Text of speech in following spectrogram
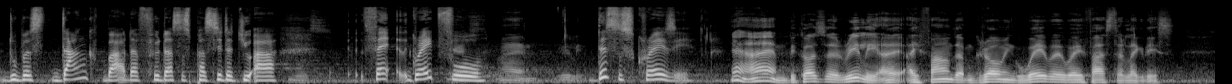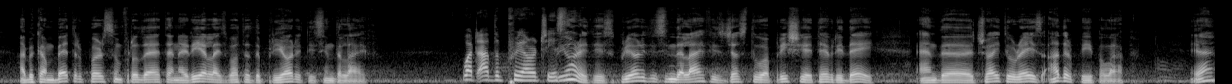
du bist dankbar dafür, dass es passiert ist. You are yes. grateful. Yes, I am, really. This is crazy. Yeah, I am because uh, really I, I found I'm growing way, way, way faster like this. I become better person through that, and I realize what are the priorities in the life. What are the priorities? Priorities. Priorities in the life is just to appreciate every day and uh, try to raise other people up. Oh. Yeah?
